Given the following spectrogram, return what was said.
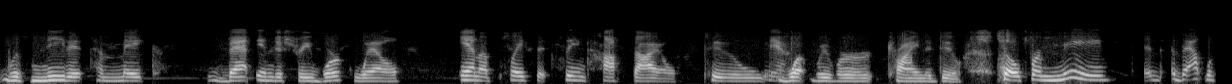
was needed to make that industry work well in a place that seemed hostile to yeah. what we were trying to do. So for me, that was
